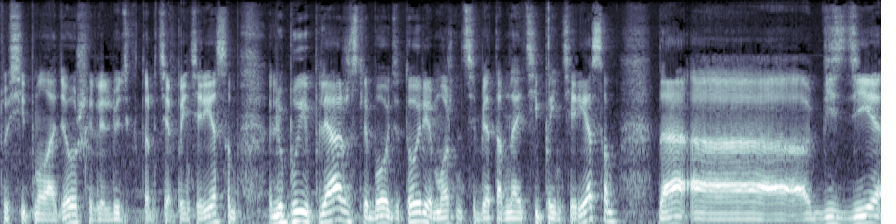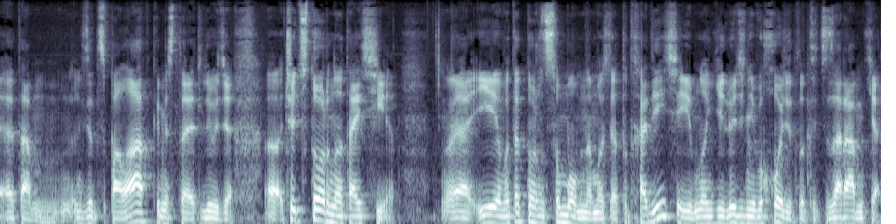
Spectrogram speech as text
тусит молодежь или люди, которые тебе по интересам. Любые пляжи с любой аудиторией можно себе там найти по интересам, да, а, везде э, там где-то с палатками стоят люди. Чуть в сторону отойти. Э, и вот это нужно с умом, на мой взгляд, подходить. И многие люди не выходят вот эти за рамки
